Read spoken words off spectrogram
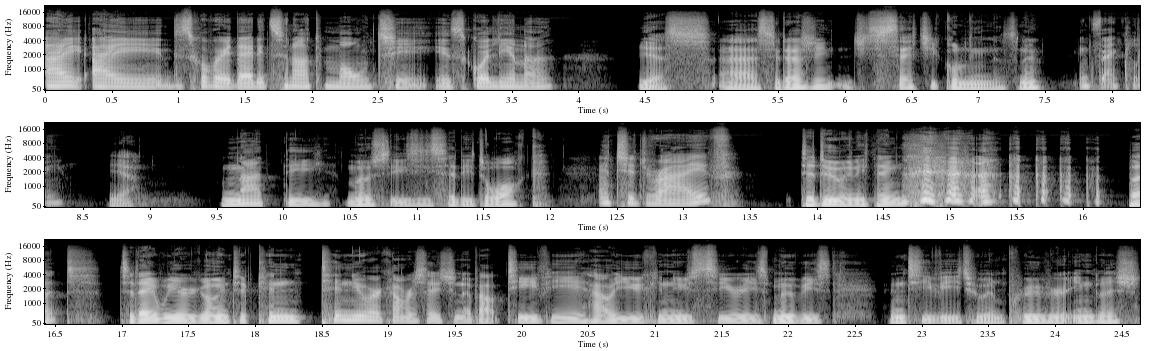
I I discovered that it's not monte, it's colina. Yes. A cidade de sete colinas, né? Exactly. Yeah. Not the most easy city to walk, And to drive. to do anything. But today we are going to continue our conversation about TV, how you can use series, movies, and TV to improve your English.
